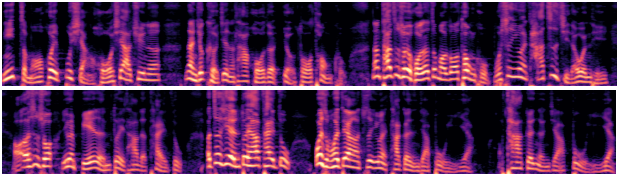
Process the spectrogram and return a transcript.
你怎么会不想活下去呢？那你就可见了他活得有多痛苦。那他之所以活得这么多痛苦，不是因为他自己的问题，而是说因为别人对他的态度。而这些人对他态度为什么会这样？就是因为他跟人家不一样，他跟人家不一样。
